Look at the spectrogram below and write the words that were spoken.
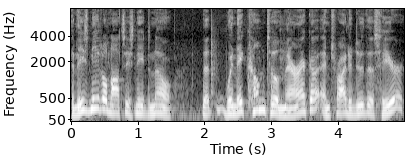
And these needle Nazis need to know that when they come to America and try to do this here,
